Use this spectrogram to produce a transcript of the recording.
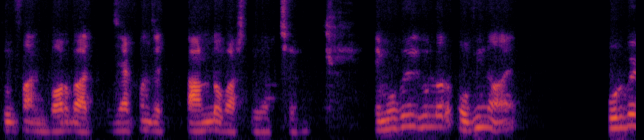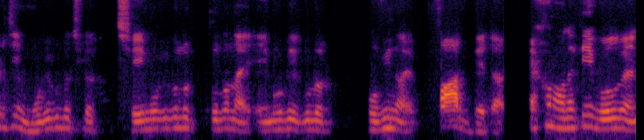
তুফান, বরবাদ, যে এখন যে তাণ্ডব আসতে যাচ্ছে, এই মুভিগুলোর অভিনয় পূর্বের যে মুভিগুলো ছিল, সেই মুভিগুলোর তুলনায় এই মুভিগুলোর অভিনয় ফার বেটার এখন অনেকেই বলবেন,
